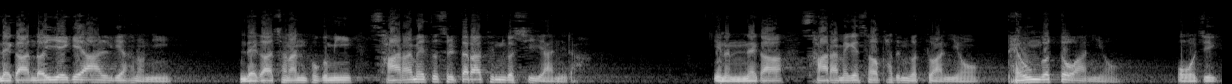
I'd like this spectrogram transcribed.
내가 너희에게 알게 하노니 내가 전한 복음이 사람의 뜻을 따라 된 것이 아니라 이는 내가 사람에게서 받은 것도 아니요 배운 것도 아니요 오직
